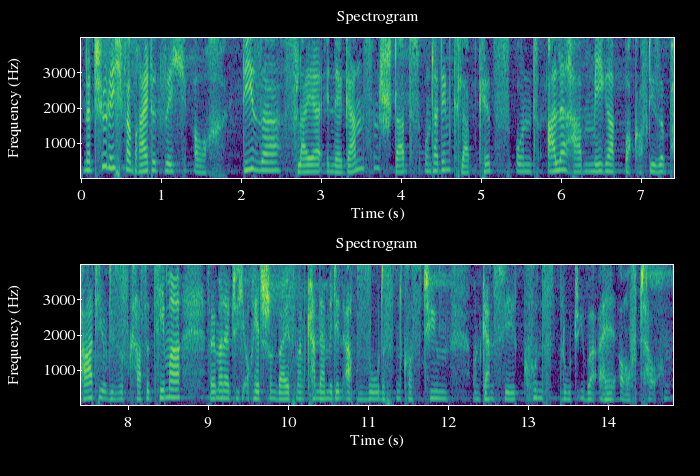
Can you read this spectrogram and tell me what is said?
Natürlich verbreitet sich auch dieser Flyer in der ganzen Stadt unter den Clubkids und alle haben mega Bock auf diese Party und dieses krasse Thema, weil man natürlich auch jetzt schon weiß, man kann da mit den absurdesten Kostümen und ganz viel Kunstblut überall auftauchen.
